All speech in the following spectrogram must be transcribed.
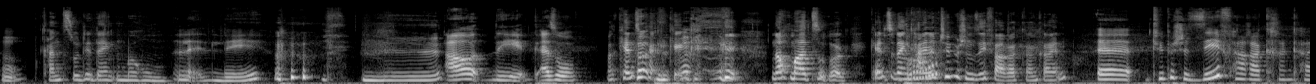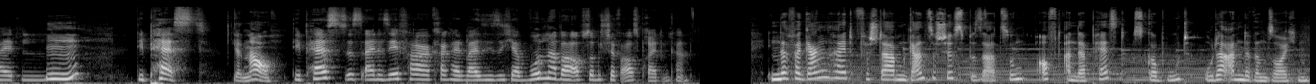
Hm. Kannst du dir denken, warum? Nee. nee. Nö. Au, nee, also, Was kennst du? Nochmal zurück. Kennst du denn keine typischen Seefahrerkrankheiten? äh, typische Seefahrerkrankheiten. Mhm. Die Pest. Genau. Die Pest ist eine Seefahrerkrankheit, weil sie sich ja wunderbar auf so einem Schiff ausbreiten kann. In der Vergangenheit verstarben ganze Schiffsbesatzungen oft an der Pest, Skorbut oder anderen Seuchen.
